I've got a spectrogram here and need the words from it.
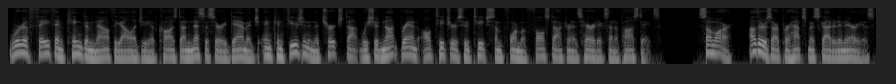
word of faith, and kingdom now theology, have caused unnecessary damage and confusion in the church. We should not brand all teachers who teach some form of false doctrine as heretics and apostates. Some are, others are perhaps misguided in areas,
